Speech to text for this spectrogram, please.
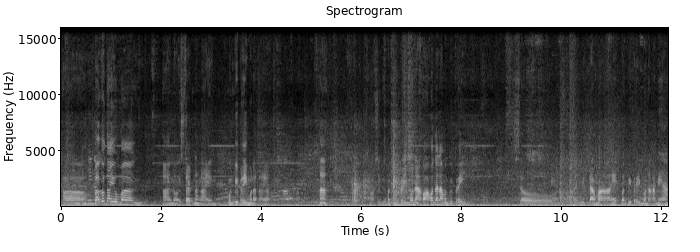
ah, bago tayo mag ano, start ng kain, magpi-pray muna tayo. Ha? O, sige, magpi-pray muna ako. Ako na lang magpi-pray. So, saglit lang mga kahit, magpi-pray muna kami ha.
